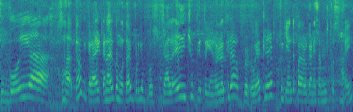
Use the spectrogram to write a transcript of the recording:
y voy a, o sea, tengo que crear el canal como tal porque pues ya le he dicho que todavía no lo he creado, pero lo voy a crear suficiente para organizar mis cosas ahí.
